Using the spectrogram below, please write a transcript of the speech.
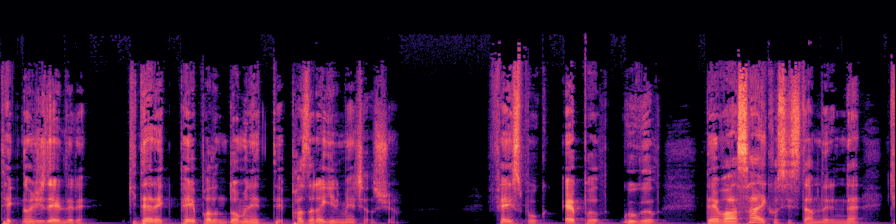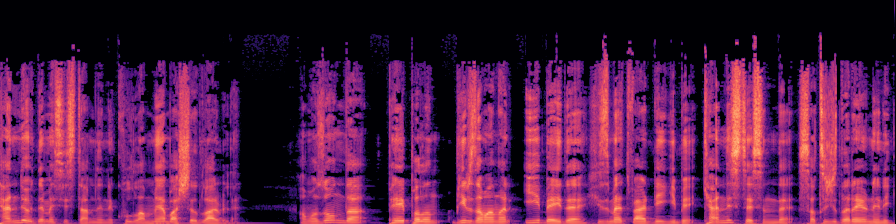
Teknoloji devleri giderek PayPal'ın domine ettiği pazara girmeye çalışıyor. Facebook, Apple, Google devasa ekosistemlerinde kendi ödeme sistemlerini kullanmaya başladılar bile. Amazon da PayPal'ın bir zamanlar eBay'de hizmet verdiği gibi kendi sitesinde satıcılara yönelik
